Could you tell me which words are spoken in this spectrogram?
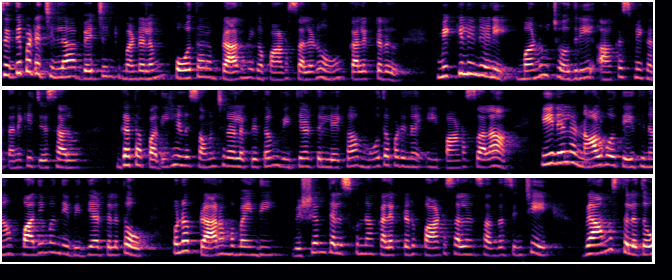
సిద్దిపేట జిల్లా బెజ్జంకి మండలం పోతారం ప్రాథమిక పాఠశాలను కలెక్టర్ మిక్కిలినేని మను చౌదరి ఆకస్మిక తనిఖీ చేశారు. గత పదిహేను సంవత్సరాల క్రితం విద్యార్థులు లేక మూతపడిన ఈ పాఠశాల ఈ నెల నాలుగో తేదీన పది మంది విద్యార్థులతో పునఃప్రారంభమైంది. విషయం తెలుసుకున్న కలెక్టర్ పాఠశాలను సందర్శించి గ్రామస్తులతో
